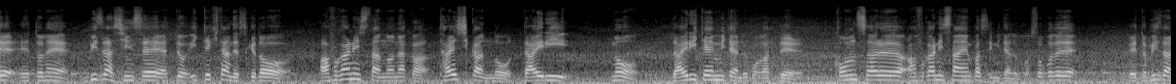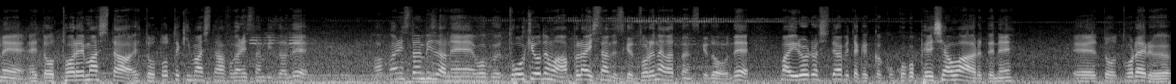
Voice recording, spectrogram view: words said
でえっとねビザ申請、えっと、行ってきたんですけどアフガニスタンのなんか大使館の代理の代理店みたいなとこがあってコンサルアフガニスタンエンバシーみたいなとこそこで、えっと、ビザね、えっと、取れました、えっと、取ってきましたアフガニスタンビザで。アフガニスタンビザね僕東京でもアプライしたんですけど取れなかったんですけどでまあいろいろ調べた結果ここペシャワールでねえっと取れる。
